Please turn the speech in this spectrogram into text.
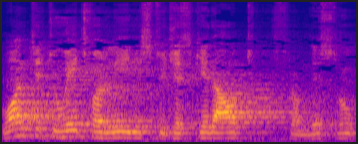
Wanted to wait for ladies to just get out from this room.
